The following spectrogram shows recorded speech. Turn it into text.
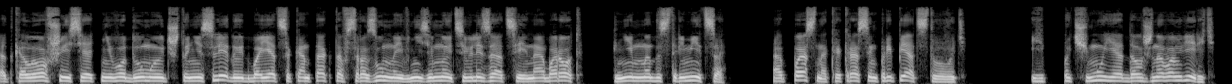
Отколовшиеся от него думают, что не следует бояться контактов с разумной внеземной цивилизацией, наоборот, к ним надо стремиться. Опасно как раз им препятствовать. И почему я должна вам верить?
